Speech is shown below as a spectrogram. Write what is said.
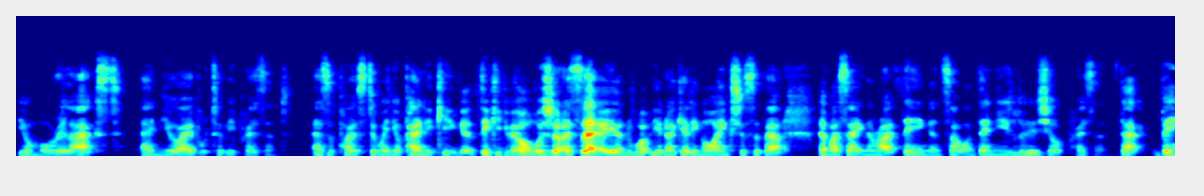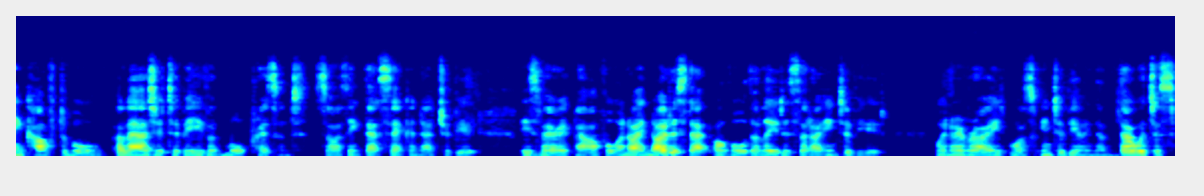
you're more relaxed and you're able to be present as opposed to when you're panicking and thinking, about, oh, what should I say? And what, you know, getting all anxious about, am I saying the right thing? And so on. Then you lose your present. That being comfortable allows you to be even more present. So I think that second attribute is very powerful. And I noticed that of all the leaders that I interviewed, whenever I was interviewing them, they were just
